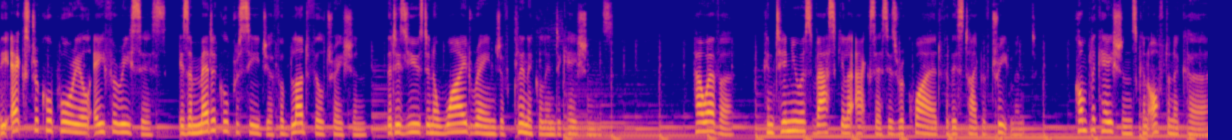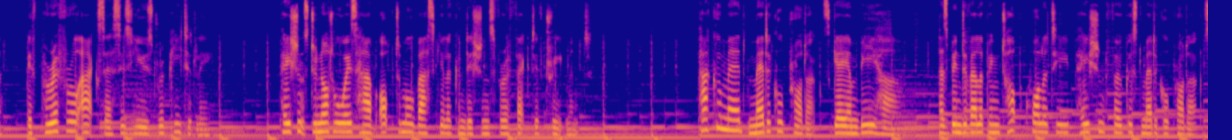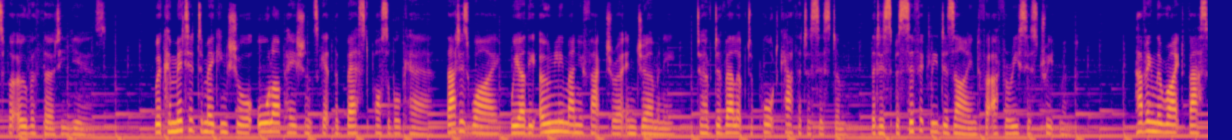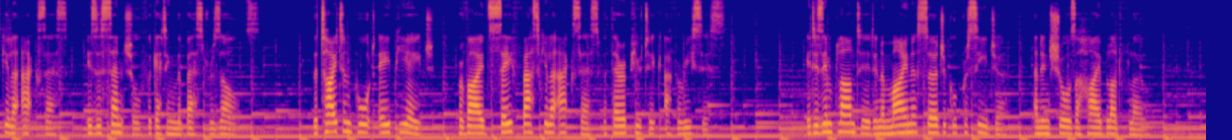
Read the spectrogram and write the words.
The extracorporeal apheresis is a medical procedure for blood filtration that is used in a wide range of clinical indications. However, continuous vascular access is required for this type of treatment. Complications can often occur if peripheral access is used repeatedly. Patients do not always have optimal vascular conditions for effective treatment. PakuMed Medical Products GmbH has been developing top quality, patient focused medical products for over 30 years. We're committed to making sure all our patients get the best possible care. That is why we are the only manufacturer in Germany to have developed a port catheter system that is specifically designed for apheresis treatment. Having the right vascular access is essential for getting the best results. The Titan Port APH provides safe vascular access for therapeutic apheresis. It is implanted in a minor surgical procedure and ensures a high blood flow.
